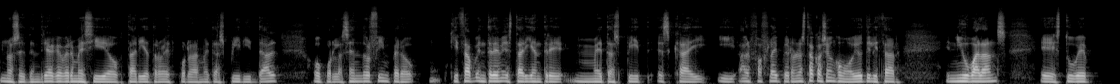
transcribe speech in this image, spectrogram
no sé, tendría que verme si optaría otra vez por la Metaspeed y tal, o por las Endorphin, pero quizá entre, estaría entre Metaspeed, Sky y Alphafly, pero en esta ocasión, como voy a utilizar New Balance, eh, estuve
